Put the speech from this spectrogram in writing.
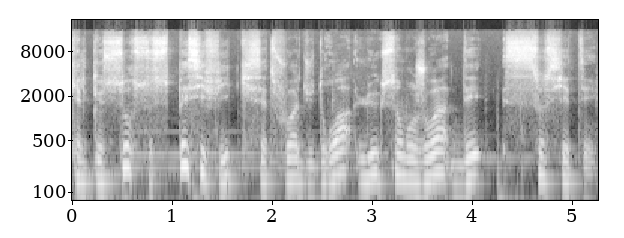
quelques sources spécifiques, cette fois du droit luxembourgeois des sociétés.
